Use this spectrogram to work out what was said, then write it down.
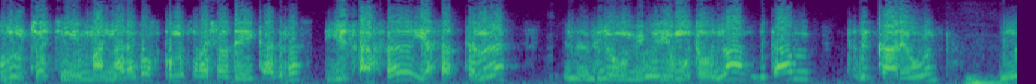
ብዙዎቻችን የማናደርገው እስከ መጨረሻው ደቂቃ ድረስ እየጻፈ እያሳተመ ነው የሞተው እና በጣም ጥንካሬውን እና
